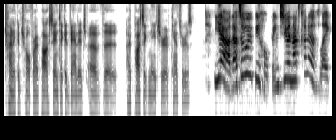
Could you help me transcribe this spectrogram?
trying to control for hypoxia and take advantage of the hypoxic nature of cancers. Yeah, that's what we'd be hoping to do. And that's kind of like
